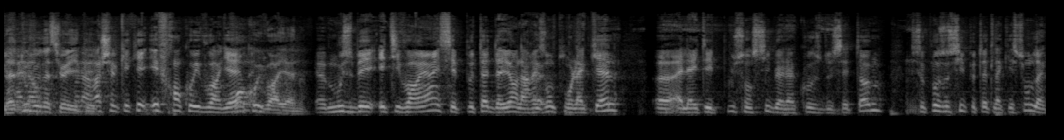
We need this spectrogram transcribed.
la double Alors, nationalité. voilà, Rachel Keke est franco-ivoirienne. Franco-ivoirienne. Euh, Mousbé est ivoirien et c'est peut-être d'ailleurs la raison pour laquelle euh, elle a été plus sensible à la cause de cet homme. Il se pose aussi peut-être la question de la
